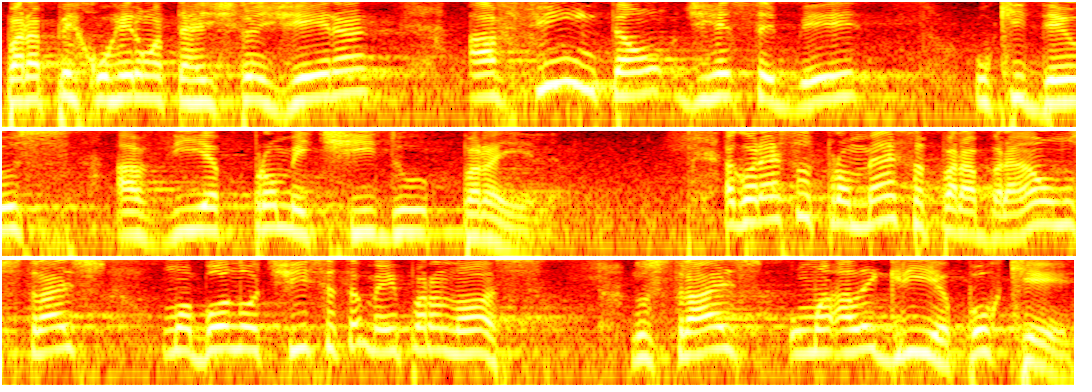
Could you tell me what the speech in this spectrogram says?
Para percorrer uma terra estrangeira, a fim então de receber o que Deus havia prometido para ele. Agora, essa promessa para Abraão nos traz uma boa notícia também para nós, nos traz uma alegria, por quê?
